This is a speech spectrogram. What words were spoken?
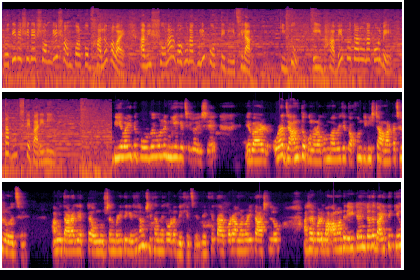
প্রতিবেশীদের সঙ্গে সম্পর্ক ভালো হওয়ায় আমি সোনার গহনাগুলি পড়তে দিয়েছিলাম। কিন্তু এইভাবে প্রতারণা করবে তা বুঝতে পারেনি। বিয়ে বাড়িতে পড়বে বলে নিয়ে গেছিল এসে। এবার ওরা জানতো কোনো রকম ভাবে যে তখন জিনিসটা আমার কাছে রয়েছে। আমি তার আগে একটা অনুষ্ঠান বাড়িতে গেছিলাম, সেখান থেকে ওরা দেখেছে। দেখে তারপরে আমার বাড়িতে আসলো। আসার পরে আমাদের এই টাইমটাতে বাড়িতে কেউ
